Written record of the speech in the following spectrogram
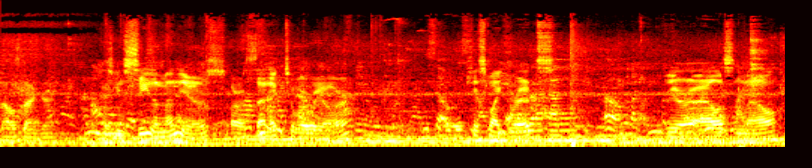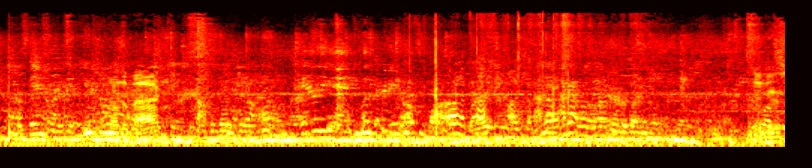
Mel's back there. As you can see, the menus are authentic to where we are. Kiss My Grits, Vera, Alice, and Mel. On the back. And here's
